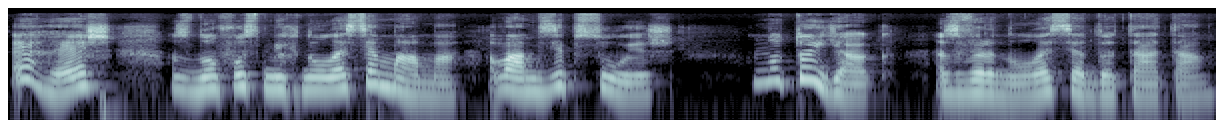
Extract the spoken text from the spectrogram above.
Еге ж, знов усміхнулася мама, вам зіпсуєш. Ну то як? звернулася до тата.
